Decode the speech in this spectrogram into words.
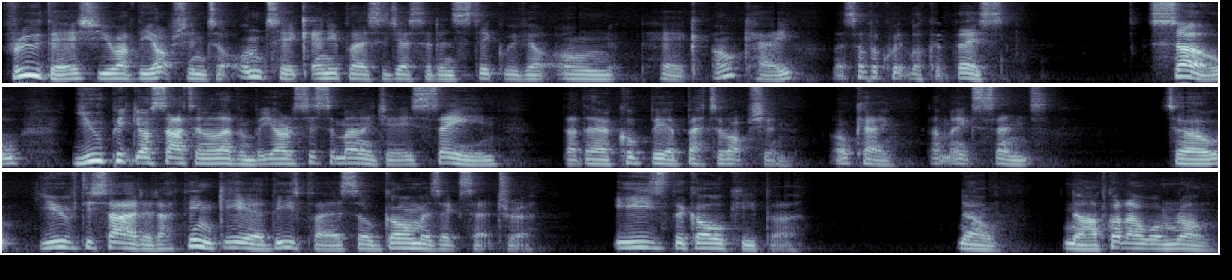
Through this, you have the option to untick any player suggested and stick with your own pick. Okay, let's have a quick look at this. So you pick your starting 11, but your assistant manager is saying that there could be a better option. Okay, that makes sense. So you've decided, I think here, these players, so Gomes, etc., he's the goalkeeper. No, no, I've got that one wrong.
